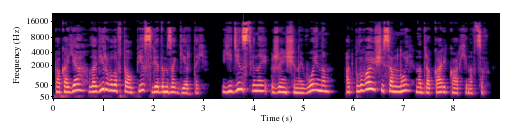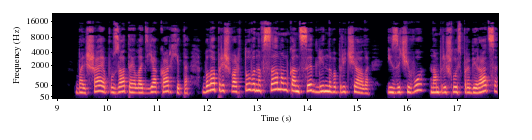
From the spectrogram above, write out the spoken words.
пока я лавировала в толпе следом за Гертой единственной женщиной-воином, отплывающей со мной на дракаре кархиновцев. Большая пузатая ладья Кархита была пришвартована в самом конце длинного причала, из-за чего нам пришлось пробираться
